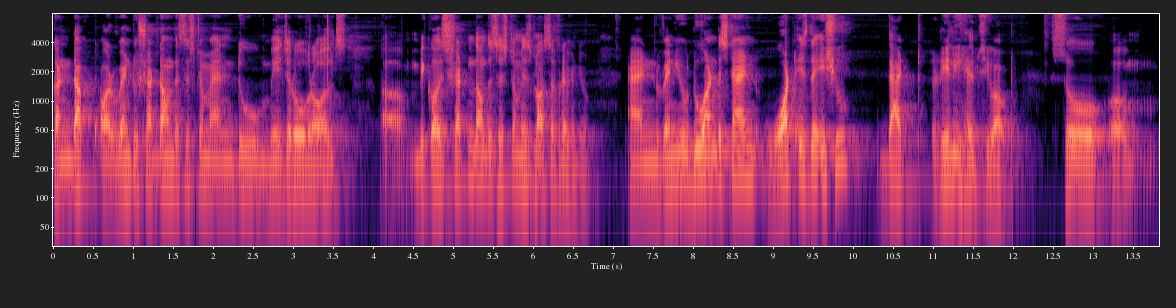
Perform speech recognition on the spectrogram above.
conduct or when to shut down the system and do major overhauls uh, because shutting down the system is loss of revenue. And when you do understand what is the issue, that really helps you out. So, um,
